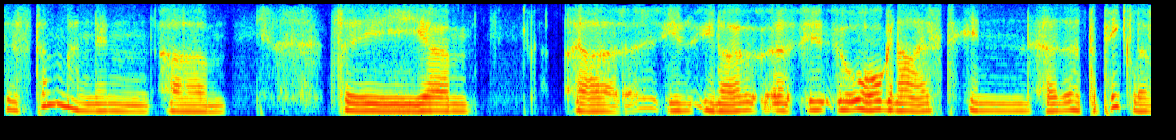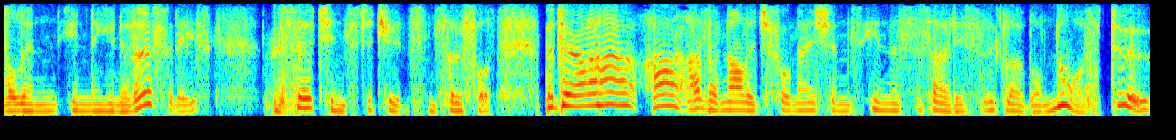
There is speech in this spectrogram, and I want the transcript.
system and in um, the um, uh, you, you, know uh, organized in uh, at the peak level in in the universities, research institutes, and so forth. But there are, are other knowledge formations in the societies of the global north too.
